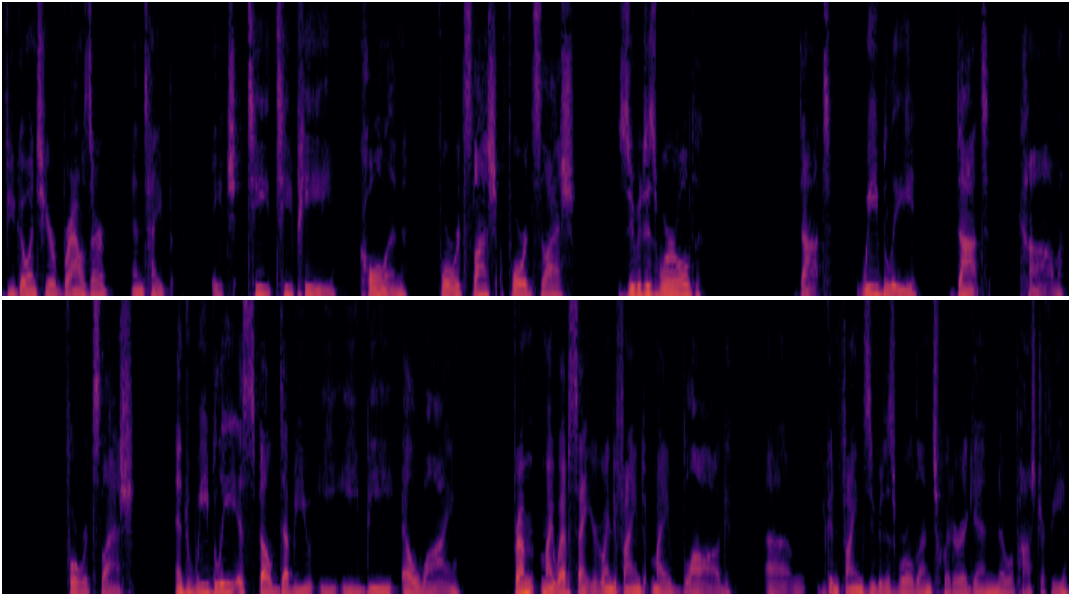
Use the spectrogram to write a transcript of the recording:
If you go into your browser and type http colon forward slash forward slash Zubida's World dot weebly dot com forward slash. And Weebly is spelled W E E B L Y. From my website, you're going to find my blog um, you can find Zubida's World on Twitter. Again, no apostrophe.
